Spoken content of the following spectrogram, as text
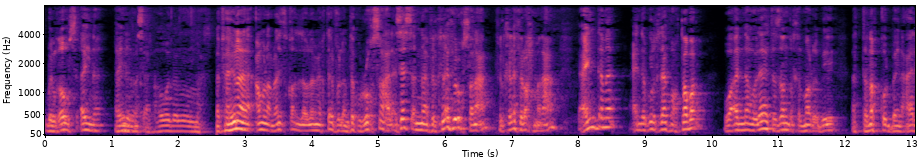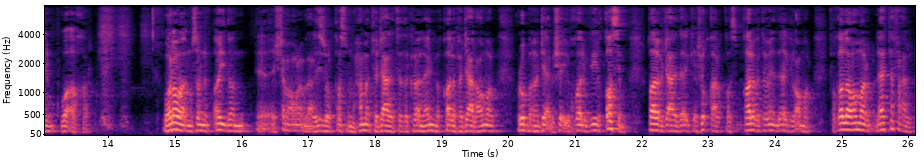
بالغوص أين أين المسألة هو ده اللي فهنا عمر بن عبد العزيز قال لو لم يختلفوا لم تكن رخصة على أساس أن في الخلاف رخصة نعم في الخلاف رحمة نعم عندما عند يكون الخلاف معتبر وأنه لا يتزندق المرء بالتنقل بين عالم وآخر. وروى المصنف أيضا آه، اجتمع عمر بن العزيز والقاسم محمد فجعل يتذكران العلم قال فجعل عمر ربما جاء بشيء يخالف فيه القاسم قال فجعل ذلك يشق على القاسم قال فتبين ذلك لعمر فقال عمر لا تفعل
